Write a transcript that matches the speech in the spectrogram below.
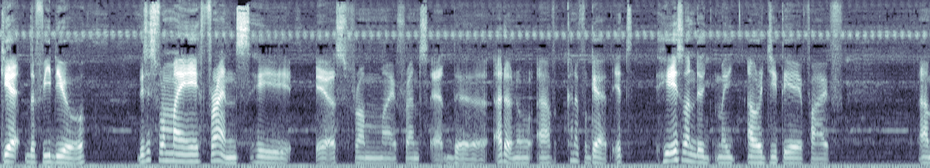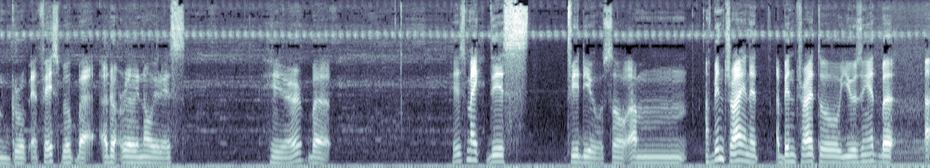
get the video. This is from my friends. He is from my friends at the I don't know. I kind of forget. It's he is on the my our GTA 5 um, group at Facebook, but I don't really know it is here. But he's make this video, so um, I've been trying it. I've been trying to using it, but I,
